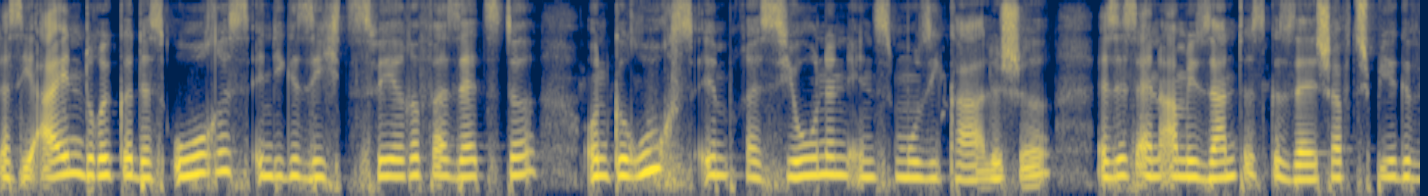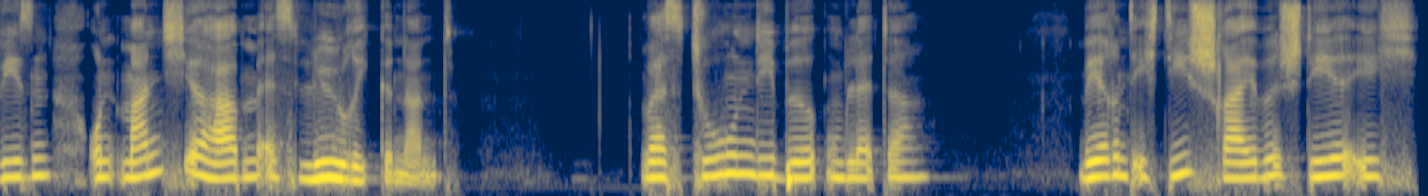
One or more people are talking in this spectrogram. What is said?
dass sie Eindrücke des Ohres in die Gesichtssphäre versetzte und Geruchsimpressionen ins Musikalische. Es ist ein amüsantes Gesellschaftsspiel gewesen und manche haben es Lyrik genannt. Was tun die Birkenblätter? Während ich dies schreibe, stehe ich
